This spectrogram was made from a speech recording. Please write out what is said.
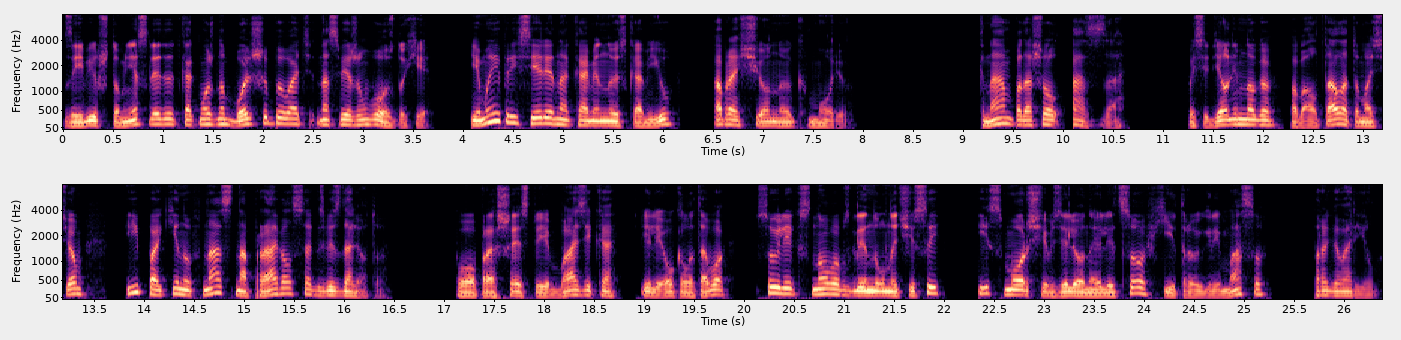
заявив, что мне следует как можно больше бывать на свежем воздухе, и мы присели на каменную скамью, обращенную к морю. К нам подошел Азза. Посидел немного, поболтал о том о сём и, покинув нас, направился к звездолету. По прошествии базика или около того, Суйлик снова взглянул на часы и, сморщив зеленое лицо в хитрую гримасу, проговорил.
